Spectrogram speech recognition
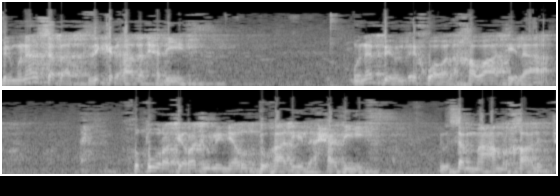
بالمناسبة ذكر هذا الحديث أنبه الإخوة والأخوات إلى خطورة رجل يرد هذه الأحاديث يسمى عمرو خالد.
